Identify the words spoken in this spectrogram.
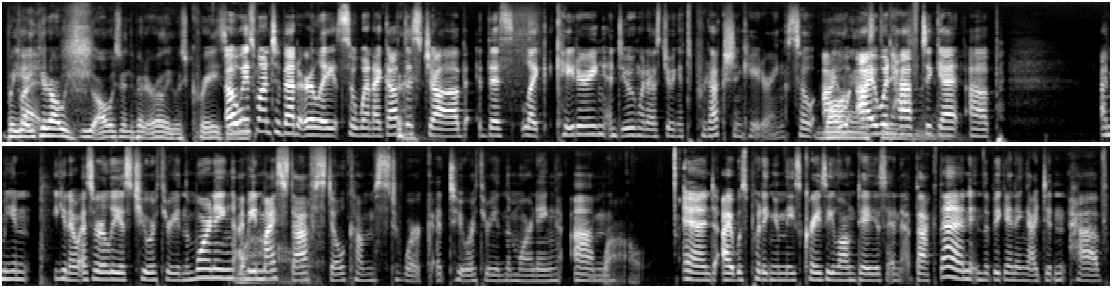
But yeah, you could always you always went to bed early. It was crazy. always Like, went to bed early. So when I got this job, this like catering and doing what I was doing, it's production catering. So I, I would days, have to get up. I mean, you know, as early as two or three in the morning. I mean, my staff still comes to work at two or three in the morning. Um, wow. And I was putting in these crazy long days. And back then, in the beginning, I didn't have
